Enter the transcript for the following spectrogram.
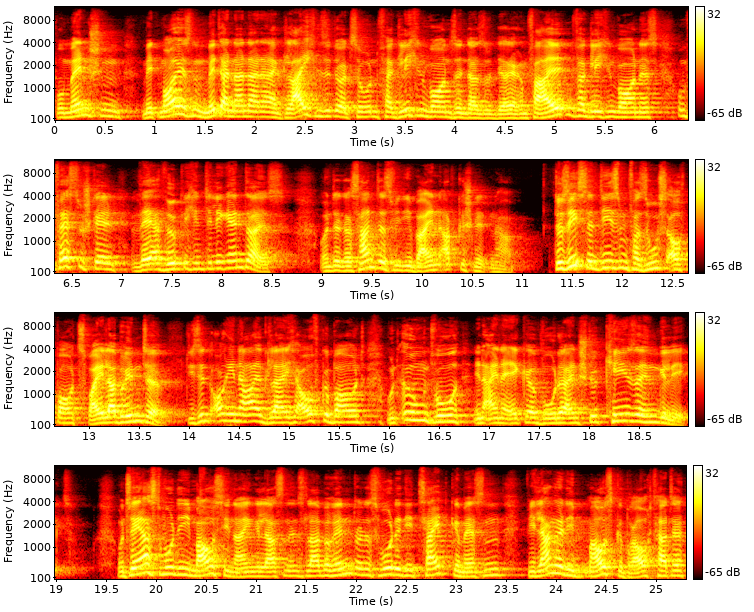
wo Menschen mit Mäusen miteinander in einer gleichen Situation verglichen worden sind, also deren Verhalten verglichen worden ist, um festzustellen, wer wirklich intelligenter ist. Und interessant ist, wie die beiden abgeschnitten haben. Du siehst in diesem Versuchsaufbau zwei Labyrinthe. Die sind original gleich aufgebaut und irgendwo in einer Ecke wurde ein Stück Käse hingelegt. Und zuerst wurde die Maus hineingelassen ins Labyrinth und es wurde die Zeit gemessen, wie lange die Maus gebraucht hatte,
